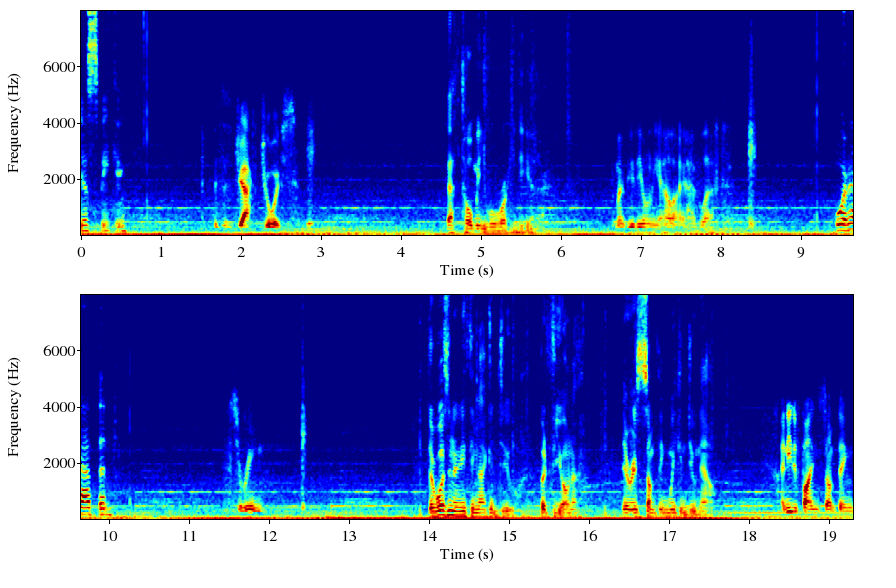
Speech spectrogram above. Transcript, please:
yes, speaking. This is Jack Joyce. Beth told me you were working together. You might be the only ally I have left. What happened? Serene. There wasn't anything I could do, but Fiona, there is something we can do now. I need to find something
